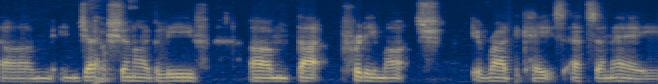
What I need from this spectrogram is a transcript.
um, injection, I believe, um, that pretty much eradicates SMA.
